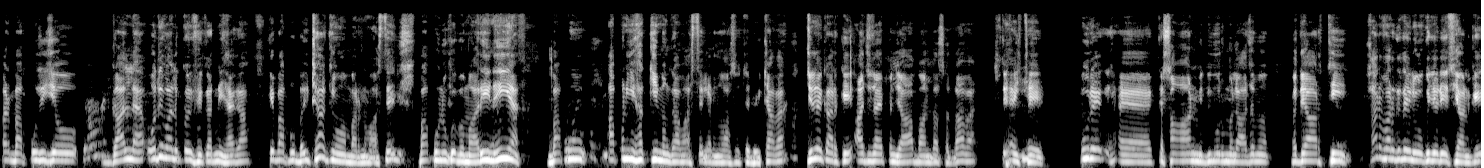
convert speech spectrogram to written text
ਪਰ ਬਾਪੂ ਦੀ ਜੋ ਗੱਲ ਹੈ, ਉਹਦੇ ਵੱਲ ਕੋਈ ਫਿਕਰ ਨਹੀਂ ਹੈਗਾ ਕਿ ਬਾਪੂ ਬੈਠਾ ਕਿਉਂ ਆ ਮਰਨ ਵਾਸਤੇ। ਬਾਪੂ ਨੂੰ ਕੋਈ ਬਿਮਾਰੀ ਨਹੀਂ ਹੈ। ਬਾਪੂ ਆਪਣੀ ਹੱਕੀ ਮੰਗਾਂ ਵਾਸਤੇ ਲੜਨ ਵਾਸਤੇ ਉੱਥੇ ਬੈਠਾ ਵਾ, ਜਿਹਦੇ ਕਰਕੇ ਅੱਜ ਦਾ ਇਹ ਪੰਜਾਬ ਬੰਦ ਦਾ ਸੱਦਾ ਵਾ। ਤੇ ਇੱਥੇ ਪੂਰੇ ਕਿਸਾਨ, ਮਜ਼ਦੂਰ, ਮੁਲਾਜ਼ਮ, ਵਿਦਿਆਰਥੀ ਹਰ ਵਰਗ ਦੇ ਲੋਕ ਜਿਹੜੇ ਇੱਥੇ ਆਣ ਕੇ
